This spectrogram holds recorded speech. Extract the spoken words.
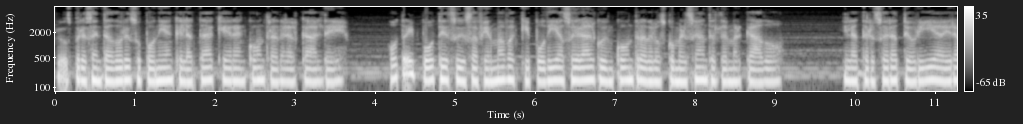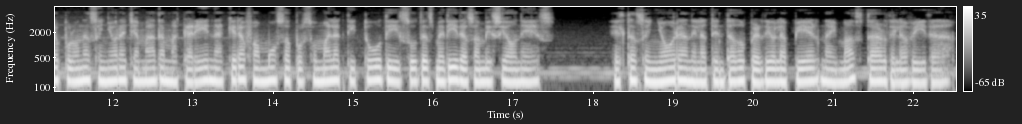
Los presentadores suponían que el ataque era en contra del alcalde. Otra hipótesis afirmaba que podía ser algo en contra de los comerciantes del mercado. Y la tercera teoría era por una señora llamada Macarena que era famosa por su mala actitud y sus desmedidas ambiciones. Esta señora en el atentado perdió la pierna y más tarde la vida.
